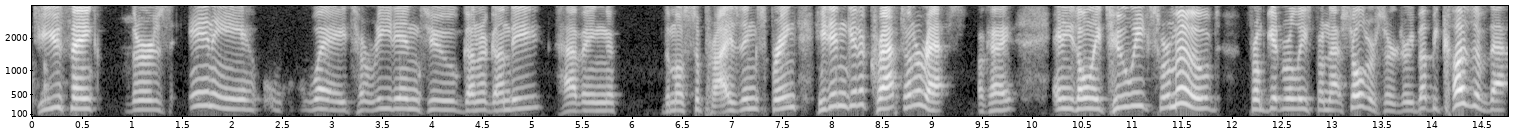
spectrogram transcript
Do you think there's any way to read into Gunnar Gundy having the most surprising spring? He didn't get a crap ton of reps, okay, and he's only two weeks removed from getting released from that shoulder surgery. But because of that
